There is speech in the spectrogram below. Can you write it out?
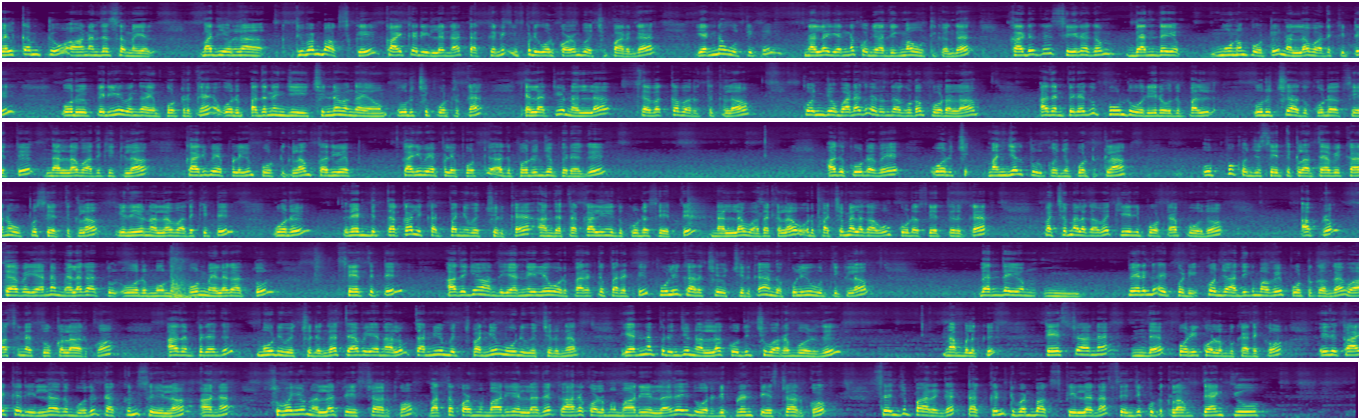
Welcome to ஆனந்த சமையல். மதியம்லாம் tiffin பாக்ஸுக்கு காய்கறி இல்லைன்னா டக்குன்னு இப்படி ஒரு குழம்பு வச்சு பாருங்கள் எண்ணெய் ஊற்றிட்டு நல்லா எண்ணெய் கொஞ்சம் அதிகமாக ஊற்றிக்கோங்க கடுகு சீரகம் வெந்தயம் மூணும் போட்டு நல்லா வதக்கிட்டு ஒரு பெரிய வெங்காயம் போட்டிருக்கேன். ஒரு பதினஞ்சு சின்ன வெங்காயம் உரித்து போட்டிருக்கேன். எல்லாத்தையும் நல்லா செவக்க வறுத்துக்கலாம். கொஞ்சம் வடகம் இருந்தால் கூட போடலாம். அதன் பிறகு பூண்டு ஒரு இருபது பல் உரித்து அது கூட சேர்த்து நல்லா வதக்கிக்கலாம். கறிவேப்பிலையும் போட்டுக்கலாம். கறிவேப் கறிவேப்பிலை போட்டு அது பொரிஞ்ச பிறகு அது கூடவே ஒரு சி மஞ்சள் தூள் கொஞ்சம் போட்டுக்கலாம். உப்பு கொஞ்சம் சேர்த்துக்கலாம். தேவைக்கான உப்பு சேர்த்துக்கலாம். இதையும் நல்லா வதக்கிட்டு ஒரு ரெண்டு தக்காளி கட் பண்ணி வச்சுருக்கேன். அந்த தக்காளியும் இது கூட சேர்த்து நல்லா வதக்கலாம். ஒரு பச்சை மிளகாவும் கூட சேர்த்துருக்கேன். பச்சை மிளகாவை கீறி போட்டால் போதும். அப்புறம் தேவையான மிளகாத்தூள் ஒரு மூணு ஸ்பூன் மிளகாத்தூள் சேர்த்துட்டு அதையும் அந்த எண்ணெயிலே ஒரு பரட்டு பரட்டி புளி கரைச்சி வச்சுருக்கேன். அந்த புளியை ஊற்றிக்கலாம் வெந்தயம் பெருங்காய் பொடி கொஞ்சம் அதிகமாகவே போட்டுக்கோங்க. வாசனை தூக்கலாக இருக்கும். அதன் பிறகு மூடி வச்சுடுங்க. தேவையான அளவு தண்ணியும் மிக்ஸ் பண்ணி மூடி வச்சுடுங்க. எண்ணெய் பிரிஞ்சு நல்லா கொதித்து வரும்பொழுது நம்மளுக்கு டேஸ்டான இந்த பொரி குழம்பு கிடைக்கும். இது காய்கறி இல்லாத போது டக்குன்னு செய்யலாம். ஆனால் சுவையும் நல்லா டேஸ்ட்டாக இருக்கும். வத்த குழம்பு மாதிரியும் இல்லாத கார குழம்பு மாதிரியும் இல்லாத இது ஒரு டிஃப்ரெண்ட் டேஸ்ட்டாக இருக்கும். செஞ்சு பாருங்கள் டக்குன்னு டிஃபன் பாக்ஸ்க்கு இல்லைன்னா செஞ்சு கொடுக்கலாம். தேங்க்யூ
